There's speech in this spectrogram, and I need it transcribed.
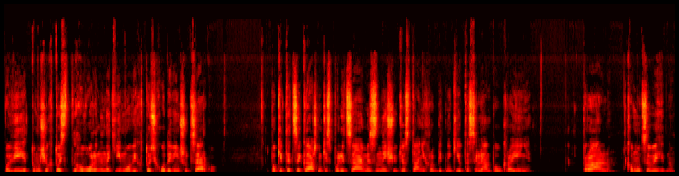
пові, тому що хтось говорить не на тій мові, хтось ходить в іншу церкву. Поки ТЦКшники з поліцаями знищують останніх робітників та селян по Україні. Правильно, кому це вигідно?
